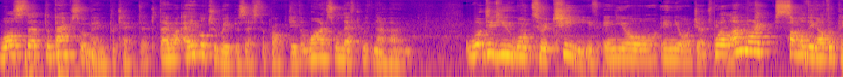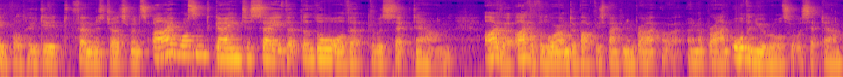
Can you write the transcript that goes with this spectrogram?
was that the banks were being protected. They were able to repossess the property. The wives were left with no home. What did you want to achieve in your in your judgment? Well, unlike some of the other people who did feminist judgments, I wasn't going to say that the law that was set down, either either the law under Barclays Bank and O'Brien, or the new rules that were set down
